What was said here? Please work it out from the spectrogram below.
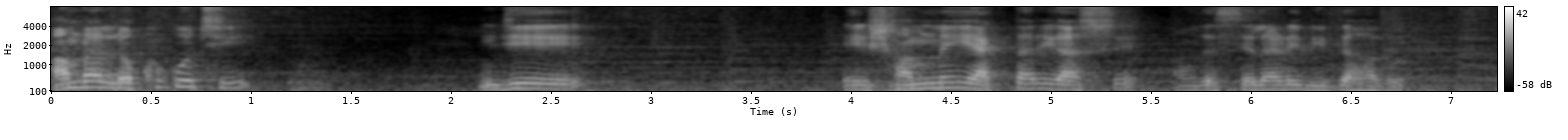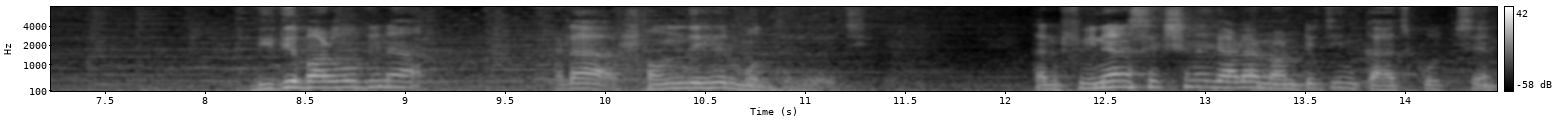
আমরা লক্ষ্য করছি যে এই সামনেই এক তারিখ আসছে, আমাদের স্যালারি দিতে হবে। দিতে পারব কি না একটা সন্দেহের মধ্যে রয়েছে। কারণ ফিনান্স সেকশনে যারা নন টিচিং কাজ করছেন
